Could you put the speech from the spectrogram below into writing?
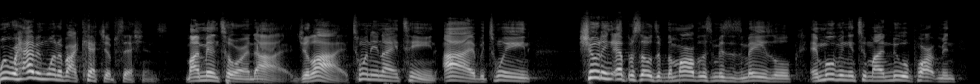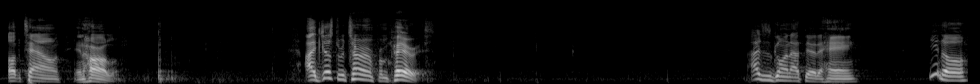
We were having one of our catch up sessions, my mentor and I, July 2019. I, between shooting episodes of The Marvelous Mrs. Maisel and moving into my new apartment uptown in Harlem. I just returned from Paris. I just gone out there to hang, you know,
